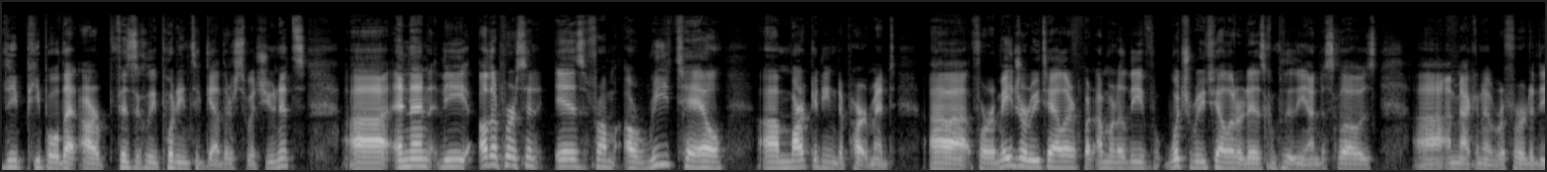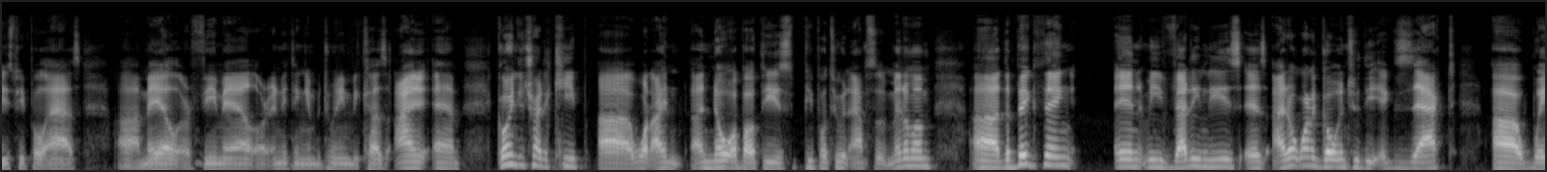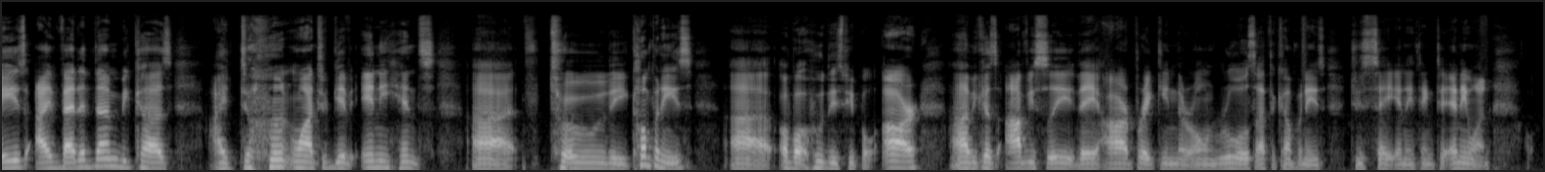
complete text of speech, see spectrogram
the people that are physically putting together Switch units. Uh, and then the other person is from a retail uh, marketing department uh, for a major retailer, but I'm going to leave which retailer it is completely undisclosed. Uh, I'm not going to refer to these people as uh, male or female or anything in between because I am going to try to keep uh, what I, I, know about these people to an absolute minimum. Uh, the big thing in me vetting these is I don't want to go into the exact uh, ways I vetted them because I don't want to give any hints to the companies uh, about who these people are uh, because obviously they are breaking their own rules at the companies to say anything to anyone.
